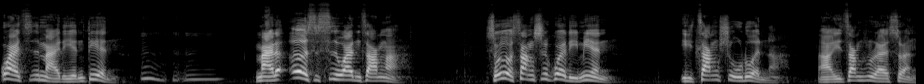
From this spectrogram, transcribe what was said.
外资买联电，嗯嗯嗯，买了二十四万张啊！所有上市柜里面，以张数论呐，啊，以张数来算，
